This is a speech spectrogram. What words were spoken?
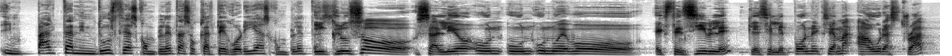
impactan industrias completas o categorías completas. Incluso salió un, un, nuevo extensible que se le pone, que se llama Aura Strap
